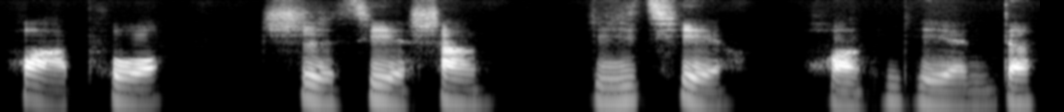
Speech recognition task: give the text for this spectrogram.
划破世界上一切谎言的。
